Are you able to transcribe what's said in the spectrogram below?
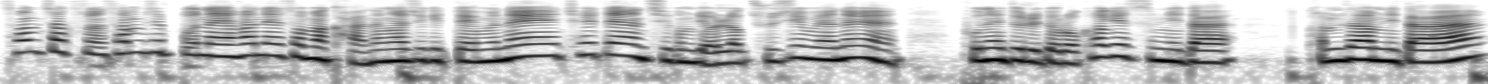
선착순 30분에 한해서만 가능하시기 때문에 최대한 지금 연락 주시면은 보내드리도록 하겠습니다. 감사합니다.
